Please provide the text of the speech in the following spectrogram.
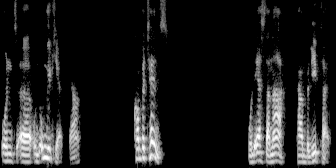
und, äh, und umgekehrt. Ja? Kompetenz. Und erst danach kam Beliebtheit.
